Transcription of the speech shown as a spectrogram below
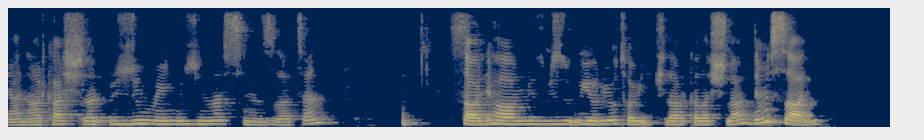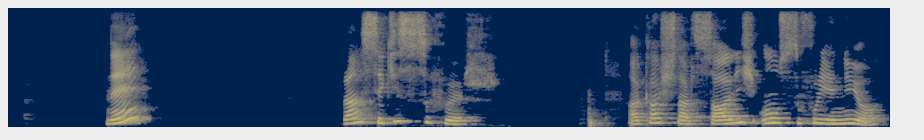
Yani arkadaşlar üzülmeyin üzülmezsiniz zaten. Salih abimiz bizi uyarıyor tabii ki de arkadaşlar. Değil mi Salih? Ne? Ben 8-0. Arkadaşlar Salih 10-0 yeniyor.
